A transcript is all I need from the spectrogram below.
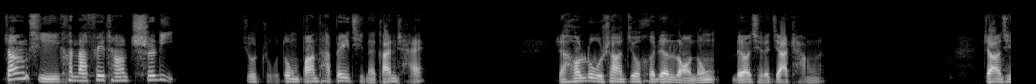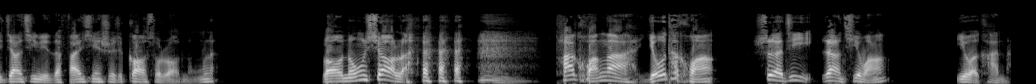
张启看他非常吃力，就主动帮他背起那干柴，然后路上就和这老农聊起了家常了。张启将心里的烦心事就告诉老农了，老农笑了，他狂啊，由他狂，设计让其亡。依我看呐，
